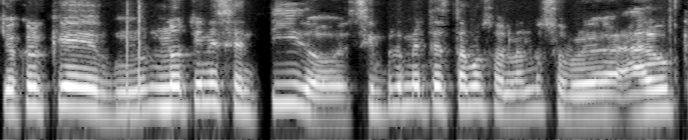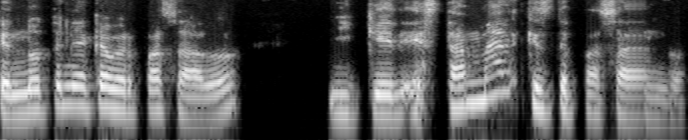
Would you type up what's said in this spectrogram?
yo creo que no, tiene sentido. Simplemente estamos hablando sobre algo que no tenía que haber pasado y que está mal que esté pasando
